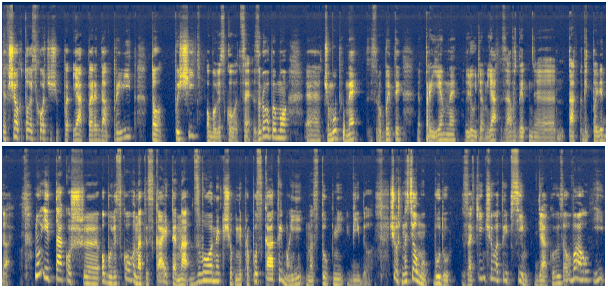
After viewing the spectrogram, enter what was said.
Якщо хтось хоче, щоб я передав привіт, то пишіть, обов'язково це зробимо. Е, Чому б не зробити приємне людям? Я завжди е, так відповідаю. Ну і також е, обов'язково натискайте на дзвоник, щоб не пропускати мої наступні відео. Що ж, на цьому буду закінчувати. Всім дякую за увагу і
